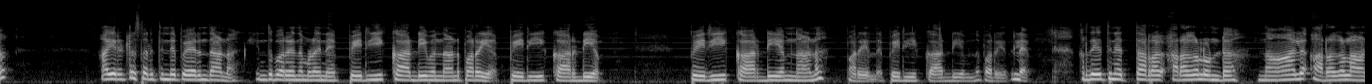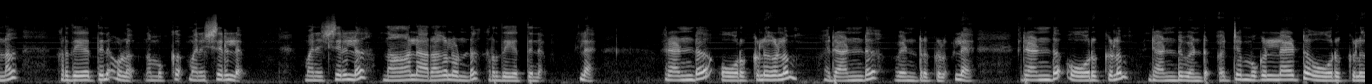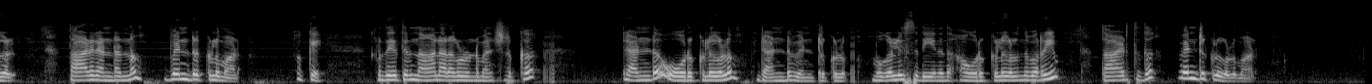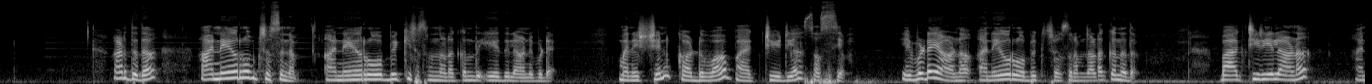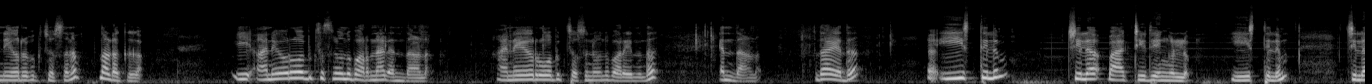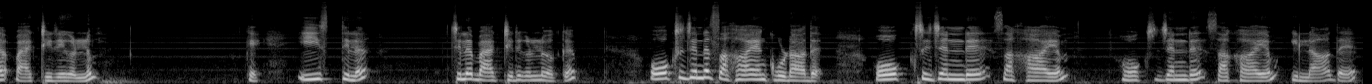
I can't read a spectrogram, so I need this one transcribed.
ആ ഇരട്ട സ്ഥലത്തിന്റെ പേരെന്താണ്? എന്ത് പറയും നമ്മളതിനെ? പെരികാർഡിയം എന്നാണ് പറയുക. പെരികാർഡിയം. പെരികാർഡിയം എന്നാണ് പറയുന്നത്. പെരികാർഡിയം എന്ന് പറയുന്നത് അല്ലേ ഹൃദയത്തിന് എത്ര അറകളുണ്ട്? നാല് അറകളാണ് ഹൃദയത്തിന് ഉള്ള നമുക്ക് മനുഷ്യരിൽ മനുഷ്യരിൽ നാലറകളുണ്ട് ഹൃദയത്തിന് അല്ലേ? രണ്ട് ഓർക്കിളുകളും രണ്ട് വെൻട്രിക്കിളും അല്ലേ? രണ്ട് ഓർക്കിളും രണ്ട് വെൻട്രി ഒറ്റ മുകളിലായിട്ട് ഓർക്കിളുകൾ താഴെ രണ്ടെണ്ണം വെൻട്രിക്കിളുമാണ്. ഓക്കെ. ഹൃദയത്തിന് നാലറകളുണ്ട് മനുഷ്യർക്ക് രണ്ട് ഓർക്കിളുകളും രണ്ട് വെൻട്രിക്കിളും. മുകളിൽ സ്ഥിതി ചെയ്യുന്നത് ഓർക്കിളുകൾ എന്ന് പറയും താഴ്ത്തത് വെൻട്രിക്കിളുകളുമാണ്. അടുത്തത് അനേറോബ് ശ്വസനം അനേറോബിക് ശ്വസനം നടക്കുന്നത് ഏതിലാണ് ഇവിടെ? മനുഷ്യൻ കടുവ ബാക്ടീരിയ സസ്യം. എവിടെയാണ് അനേറോബിക് ശ്വസനം നടക്കുന്നത്? ബാക്ടീരിയയിലാണ് അനേറോബിക് ശ്വസനം നടക്കുക. ഈ അനേറോബിക് ശ്വസനം എന്ന് പറഞ്ഞാൽ എന്താണ്? അനേറോബിക് ശ്വസനം എന്ന് പറയുന്നത് എന്താണ്? അതായത് ഈസ്റ്റിലും ചില ബാക്ടീരിയങ്ങളിലും ഈസ്റ്റിലും ചില ബാക്ടീരിയകളിലും ഓക്കെ ഈസ്റ്റിൽ ചില ബാക്ടീരിയകളിലുമൊക്കെ ഓക്സിജന്റെ സഹായം കൂടാതെ ഓക്സിജന്റെ സഹായം ഓക്സിജന്റെ സഹായം ഇല്ലാതെ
